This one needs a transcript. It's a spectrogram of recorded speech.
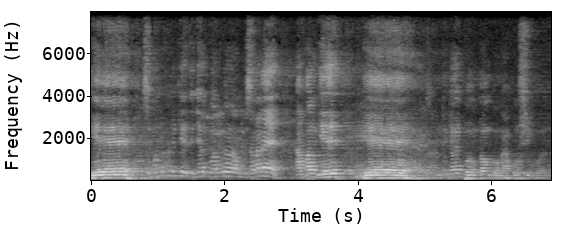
nggih semuanya mriki tujuan keluarga orang bisa mana apal nggih nggih intinya bontong go ngapusi kok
